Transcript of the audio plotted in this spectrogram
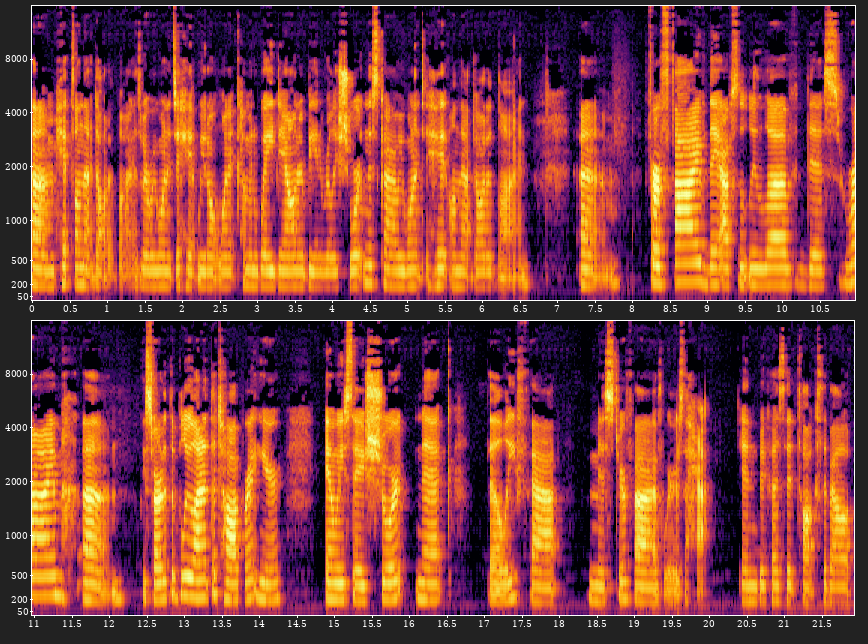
um, hits on that dotted line is where we want it to hit. We don't want it coming way down or being really short in the sky. We want it to hit on that dotted line. Um, for five, they absolutely love this rhyme. Um, we start at the blue line at the top right here, and we say short neck, belly fat, Mr. Five wears a hat. And because it talks about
